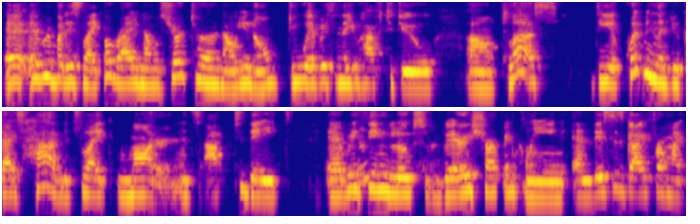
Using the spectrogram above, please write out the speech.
Everybody's like, all right, now it's your turn. Now, you know, do everything that you have to do. Uh, plus, the equipment that you guys have, it's like modern, it's up to date. Everything mm-hmm. looks very sharp and clean. And this is guy from my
